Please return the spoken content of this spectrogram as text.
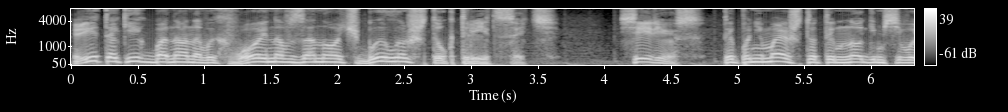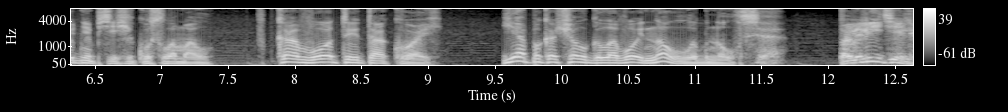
И таких банановых воинов за ночь было штук тридцать. «Сириус, ты понимаешь, что ты многим сегодня психику сломал? В кого ты такой?» Я покачал головой, но улыбнулся. «Повелитель,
